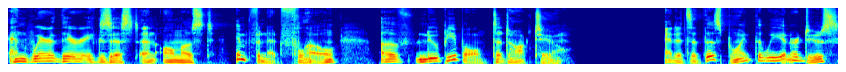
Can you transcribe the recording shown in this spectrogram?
and where there exists an almost infinite flow of new people to talk to. And it's at this point that we introduce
